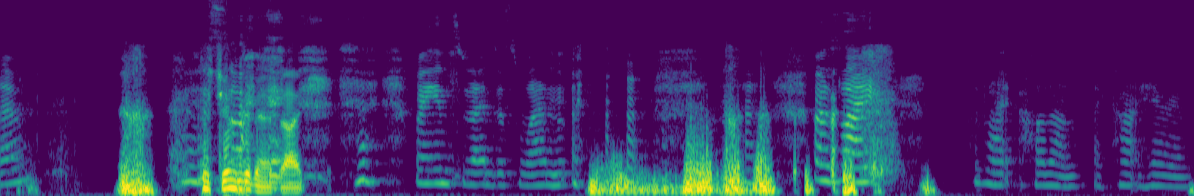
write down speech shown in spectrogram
Um, Just your internet died. My internet just went. I was like, I was like, hold on, I can't hear him.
